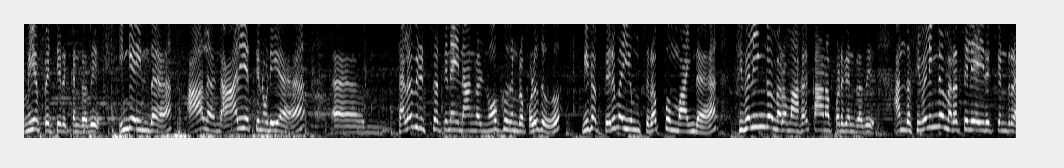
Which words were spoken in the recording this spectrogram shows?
அமைய பெற்றிருக்கின்றது இங்கே இந்த ஆல இந்த ஆலயத்தினுடைய தலவிருட்சத்தினை நாங்கள் நோக்குகின்ற பொழுது மிக பெருமையும் சிறப்பும் வாய்ந்த சிவலிங்க மரமாக காணப்படுகின்றது. அந்த சிவலிங்க மரத்திலே இருக்கின்ற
